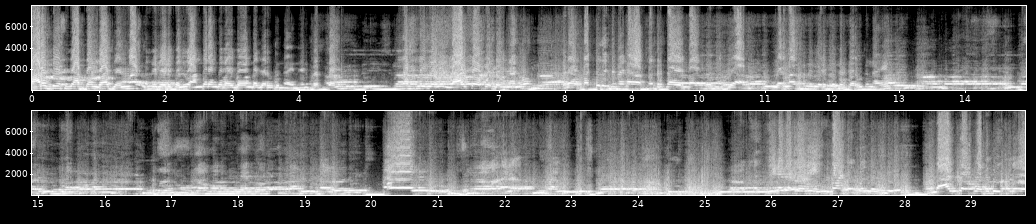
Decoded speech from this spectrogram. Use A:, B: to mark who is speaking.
A: భారతదేశ వ్యాప్తంగా జన్మాష్టమి వేడుకలు అంగరంగ వైభవంగా జరుగుతున్నాయి. నేను ప్రస్తుతం కాశ్మీర్లోని లాల్ చౌక్ వద్ద ఉన్నాను. ఇక్కడ కట్టుదిట్టమైన భద్రతా ఏర్పాట్ల మధ్య జన్మాష్టమి వేడుకలు ఇక్కడ జరుగుతున్నాయి. ఇస్కాన్ టెంపుల్ లాల్ చౌక్ వద్దకు ఇప్పుడే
